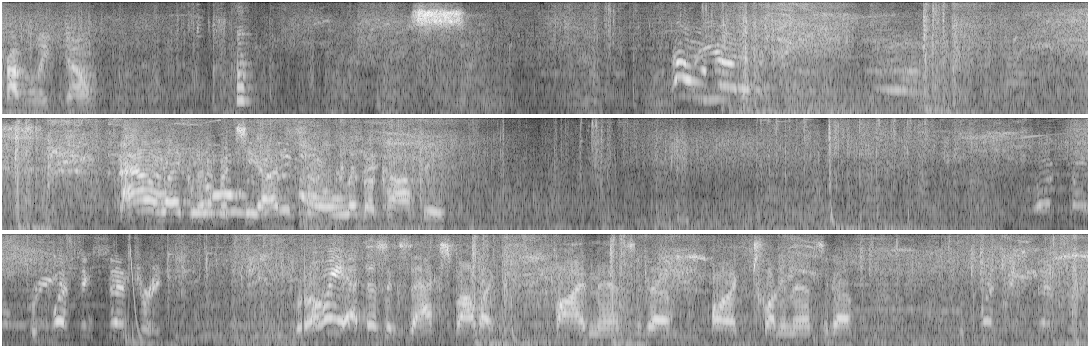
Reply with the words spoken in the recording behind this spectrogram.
Probably don't. Oh, I don't like liberty. I just want liber coffee. Requesting sentry. Were we at this exact spot like five minutes ago? Or like 20 minutes ago? Requesting sentry.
